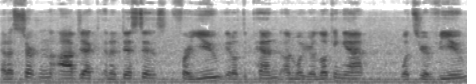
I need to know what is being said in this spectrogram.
at a certain object and a distance. For you, it'll depend on what you're looking at, what's your view.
